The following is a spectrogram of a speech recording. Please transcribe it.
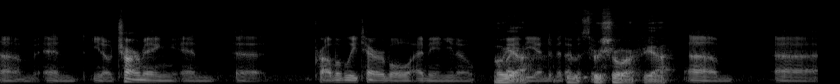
um, and you know charming and uh, probably terrible I mean you know oh by yeah, the end of it I'm assuming. for sure. Yeah, um, uh,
